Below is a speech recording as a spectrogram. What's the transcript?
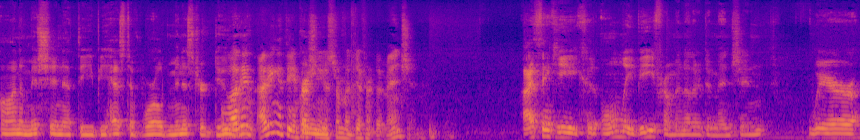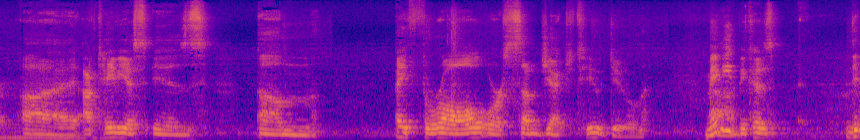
on a mission at the behest of World Minister Doom. Well, I didn't. I didn't get the impression he mean- was from a different dimension. I think he could only be from another dimension where uh, Octavius is um, a thrall or subject to Doom. Maybe Uh, because the,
